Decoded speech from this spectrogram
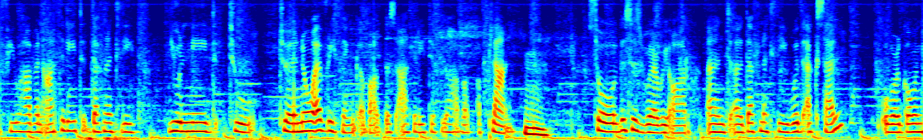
if you have an athlete, definitely you'll need to to know everything about this athlete if you have a, a plan. Hmm. So this is where we are, and uh, definitely with Excel, we're going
